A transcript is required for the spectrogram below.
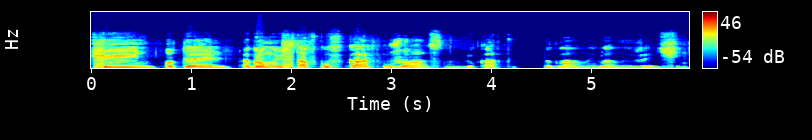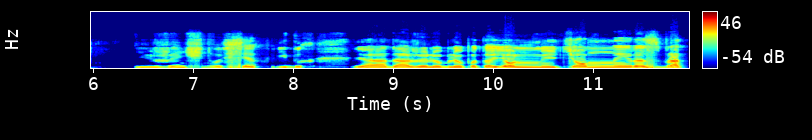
Чин, отель, огромную ставку в карт. Ужасно люблю карты. Но главное, главное, женщины и женщин во всех видах. Я даже люблю потаенный, темный разврат,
